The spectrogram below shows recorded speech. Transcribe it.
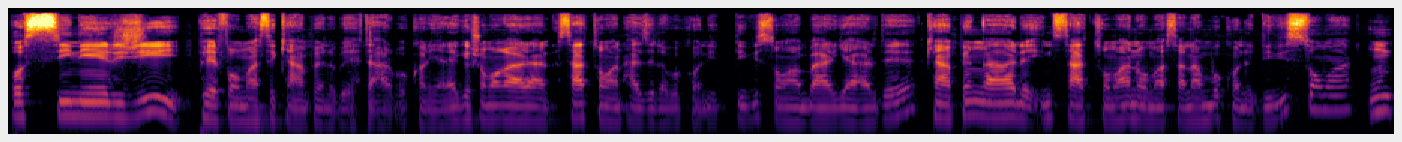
با synergy performance کمپین رو بهتر بکنید یعنی اگه شما قرار 100 تومن هزینه بکنید 200 تومن برگرده کمپین قراره این 100 تومن رو مثلا بکنه 200 تومن اون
